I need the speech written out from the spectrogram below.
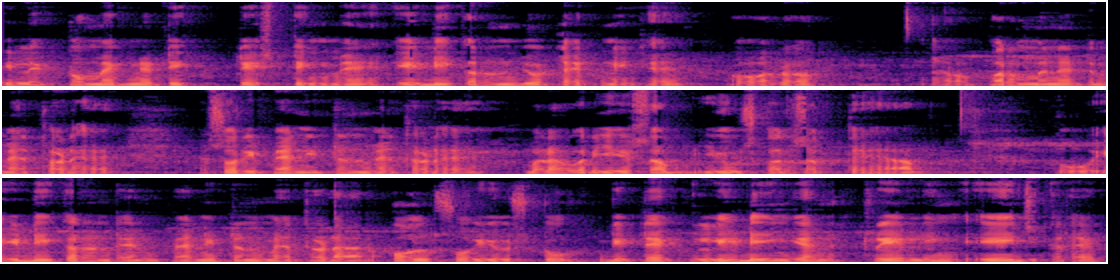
इलेक्ट्रोमैग्नेटिक टेस्टिंग में एडी करंट जो टेक्निक है और परमानेंट मेथड है सॉरी पेनिटन मेथड है, बराबर ये सब यूज़ कर सकते हैं आप। तो eddy current and penetrant method are also use to detect leading and trailing edge crack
